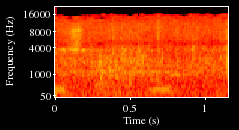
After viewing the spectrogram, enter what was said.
viissitoista.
